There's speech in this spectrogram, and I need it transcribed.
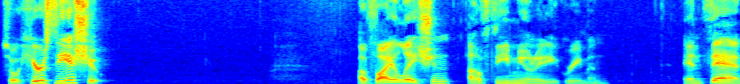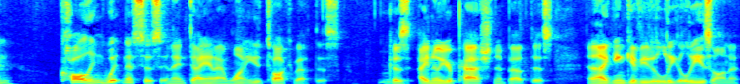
So here's the issue. A violation of the immunity agreement and then calling witnesses and I, Diane, I want you to talk about this mm. because I know you're passionate about this, and I can give you the legalese on it.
